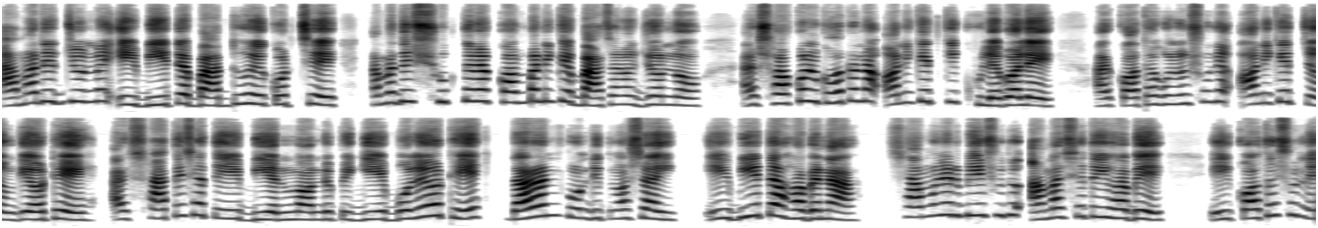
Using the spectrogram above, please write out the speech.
আমাদের জন্য এই বিয়েটা বাধ্য হয়ে করছে। আমাদের শুক্তারা কোম্পানিকে বাঁচানোর জন্য। আর সকল ঘটনা অনিকেতকে খুলে বলে। আর কথাগুলো শুনে অনিকেত চমকে ওঠে। আর সাথে সাথে বিয়ের মণ্ডপে গিয়ে বলে ওঠে, দাঁড়ান পণ্ডিত মশাই, এই বিয়েটা হবে না। শ্যামলের বিয়ে শুধু আমার সাথেই হবে। এই কথা শুনে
